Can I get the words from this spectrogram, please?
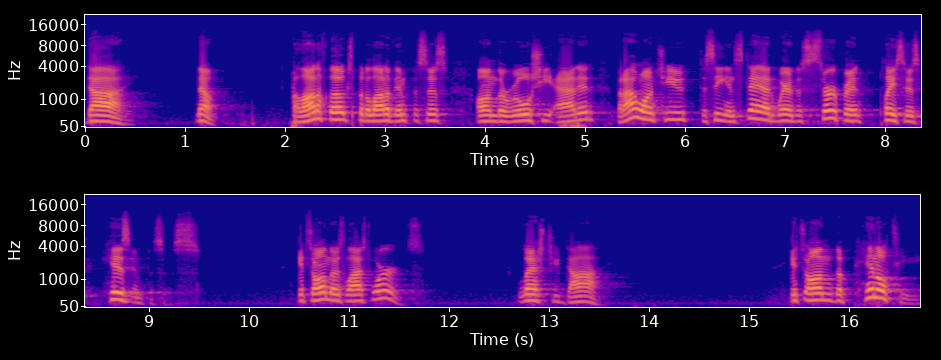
Die. Now, a lot of folks put a lot of emphasis on the rule she added, but I want you to see instead where the serpent places his emphasis. It's on those last words lest you die. It's on the penalty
